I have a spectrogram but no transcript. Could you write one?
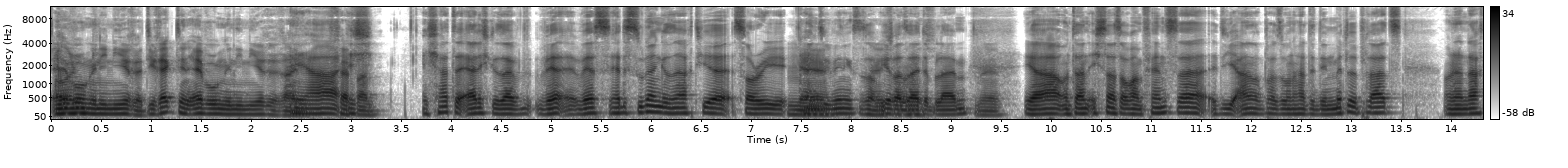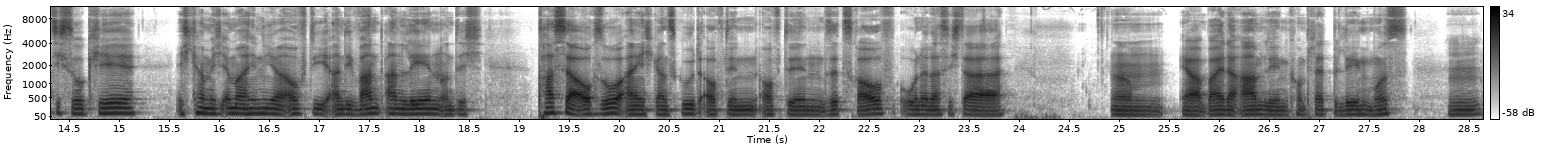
Ellbogen in die Niere, direkt den Ellbogen in die Niere rein. Ja, pfeffern. Ich, ich hatte ehrlich gesagt, wer, hättest du dann gesagt, hier, sorry, nee, können Sie wenigstens auf Ihrer Seite bleiben? Nee. Ja, und dann, ich saß auch am Fenster, die andere Person hatte den Mittelplatz und dann dachte ich so, okay, ich kann mich immerhin hier auf die, an die Wand anlehnen und ich passe ja auch so eigentlich ganz gut auf den, auf den Sitz rauf, ohne dass ich da ähm, ja, beide Armlehnen komplett belegen muss. Mhm.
